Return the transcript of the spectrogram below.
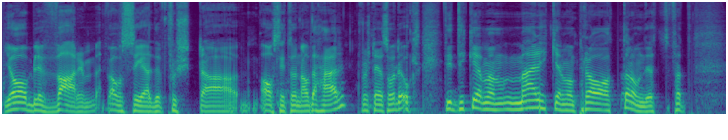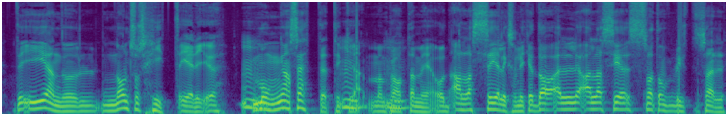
jag blev varm av att se det första avsnitten av det här, första jag såg det och det tycker jag man märker när man pratar om det för att det är ändå någon sorts hit är det ju. Många har sett det tycker jag man pratar med och alla ser liksom likadant, eller alla ser som att de blir så här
